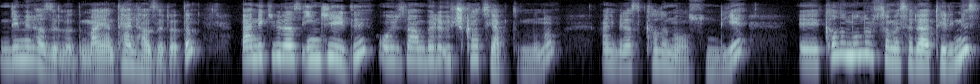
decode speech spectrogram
demir hazırladım ben yani tel hazırladım. Bendeki biraz inceydi. O yüzden böyle 3 kat yaptım bunu. Hani biraz kalın olsun diye. E, kalın olursa mesela teliniz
